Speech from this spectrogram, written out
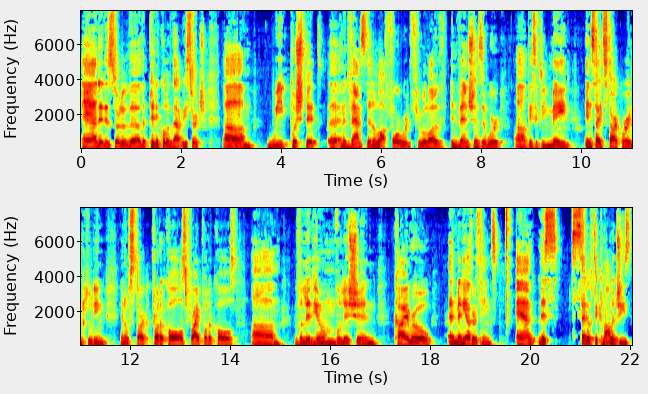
and it is sort of the, the pinnacle of that research. Um, we pushed it uh, and advanced it a lot forward through a lot of inventions that were uh, basically made inside Starkware, including you know Stark protocols, FRI protocols, um, Validium, Volition, Cairo, and many other things. And this set of technologies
